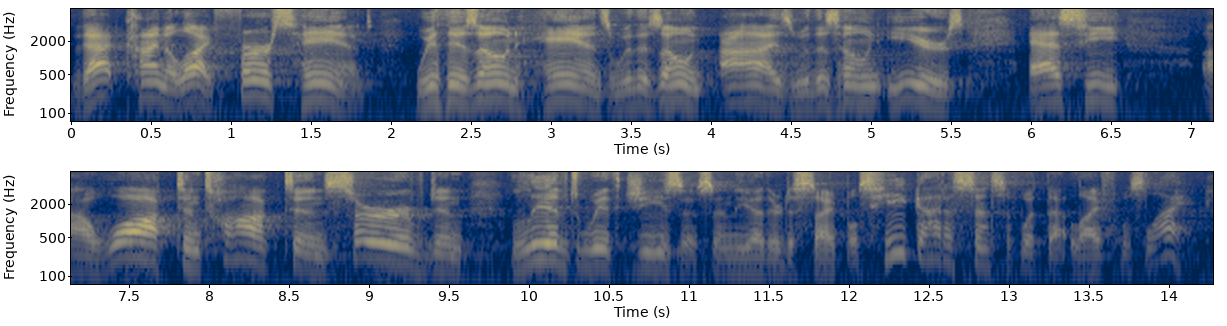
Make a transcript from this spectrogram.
that kind of life firsthand with his own hands, with his own eyes, with his own ears as he uh, walked and talked and served and lived with Jesus and the other disciples. He got a sense of what that life was like.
